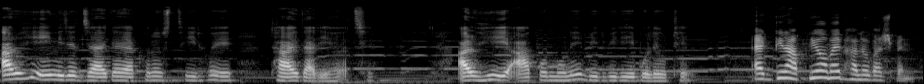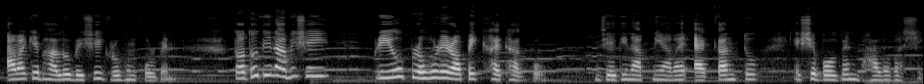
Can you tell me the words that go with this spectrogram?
আরোহী নিজের জায়গায় এখনও স্থির হয়ে ঠায় দাঁড়িয়ে আছে। আরোহী আপন মনে বিড়বিড়িয়ে বলে ওঠে। একদিন আপনিও আমায় ভালোবাসবেন, আমাকে ভালোবেসেই গ্রহণ করবেন। ততদিন আমি সেই প্রিয় প্রহরের অপেক্ষায় থাকব। যেদিন আপনি আমায় একান্ত এসে বলবেন, ভালোবাসি।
